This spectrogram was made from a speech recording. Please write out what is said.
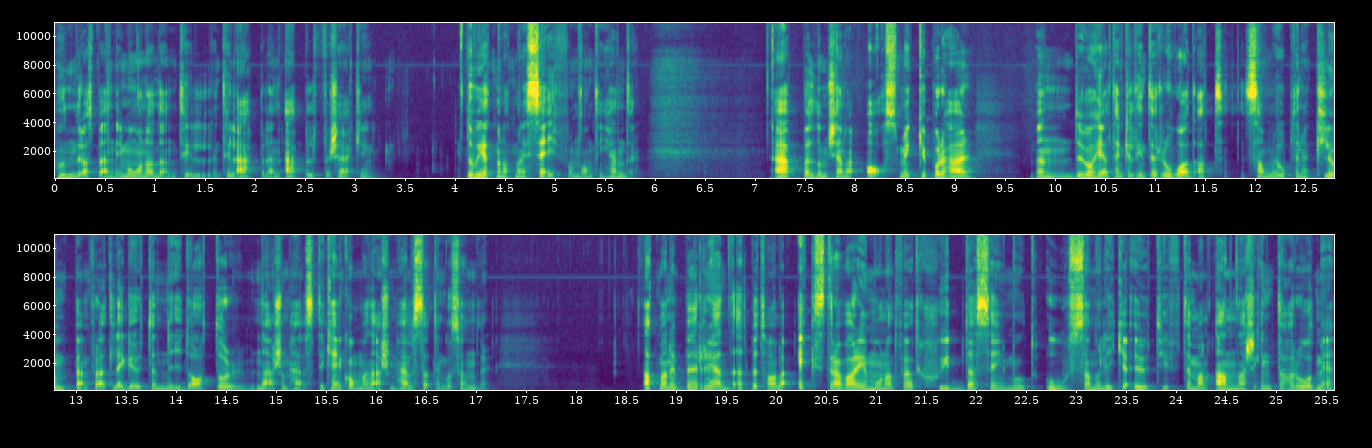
100 spänn i månaden till, till Apple, en Apple-försäkring. Då vet man att man är safe om någonting händer. Apple de tjänar asmycket på det här. Men du har helt enkelt inte råd att samla ihop den här klumpen för att lägga ut en ny dator när som helst. Det kan ju komma när som helst att den går sönder. Att man är beredd att betala extra varje månad för att skydda sig mot osannolika utgifter man annars inte har råd med,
